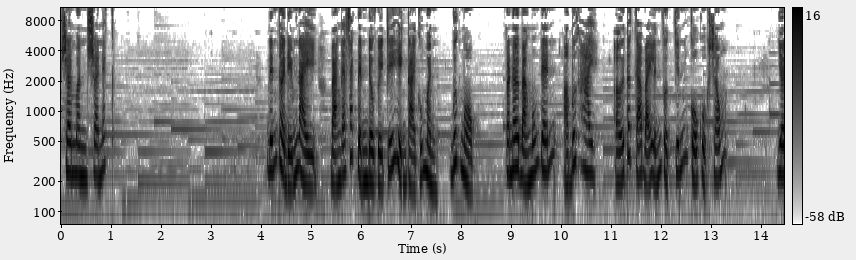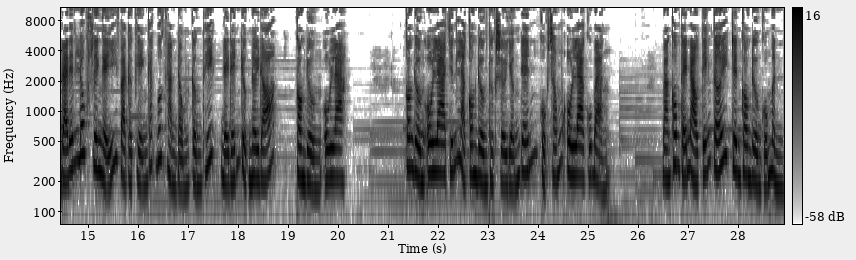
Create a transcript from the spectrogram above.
Simon Sinek Đến thời điểm này, bạn đã xác định được vị trí hiện tại của mình, bước 1, và nơi bạn muốn đến ở bước 2, ở tất cả 7 lĩnh vực chính của cuộc sống. Giờ đã đến lúc suy nghĩ và thực hiện các bước hành động cần thiết để đến được nơi đó con đường Ola. Con đường Ola chính là con đường thực sự dẫn đến cuộc sống Ola của bạn. Bạn không thể nào tiến tới trên con đường của mình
